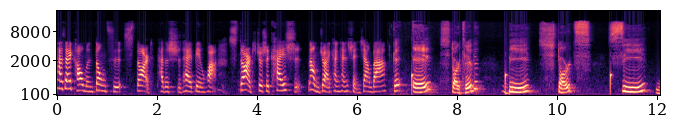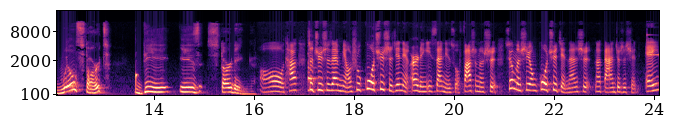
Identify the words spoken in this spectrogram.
它是在考我们动词 start 它的时态变化，start 就是开始。那我们就来看看选项吧。 Okay, A started, B starts, C will start, D is starting. 哦，它这句是在描述过去时间点二零一三年所发生的事，所以我们是用过去简单式。那答案就是选 A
